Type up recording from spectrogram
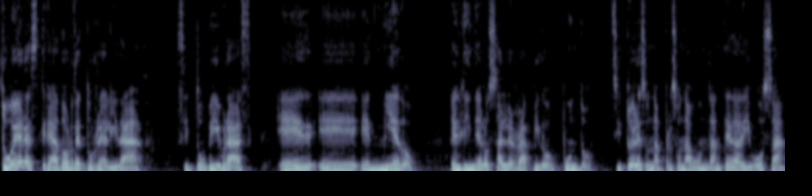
tú eres creador de tu realidad, si tú vibras en miedo, el dinero sale rápido, punto. Si tú eres una persona abundante, dadivosa,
